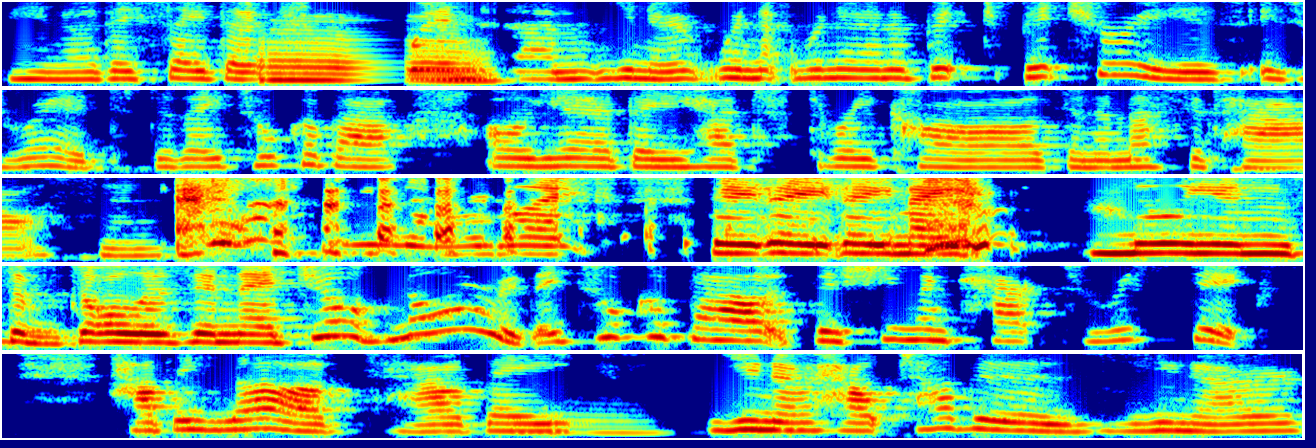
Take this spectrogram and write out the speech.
you know they say that mm. when um, you know when when an obituary is is read do they talk about oh yeah they had three cars and a massive house and you know, like they, they they made millions of dollars in their job. No they talk about the human characteristics how they loved how they mm. you know helped others you know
